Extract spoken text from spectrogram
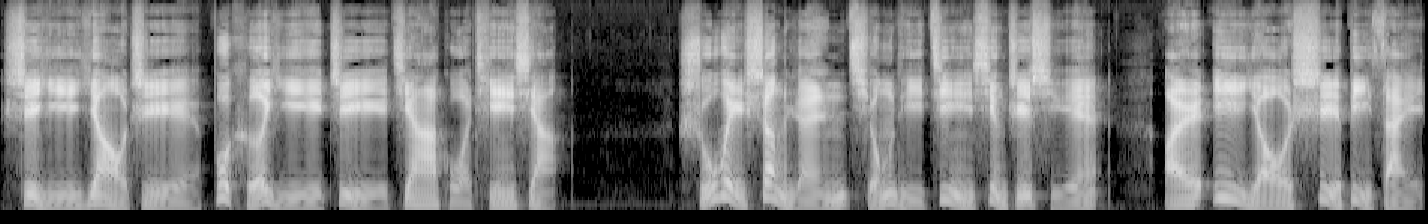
是以要之不可以治家国天下。孰谓圣人穷理尽性之学，而亦有事必哉？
